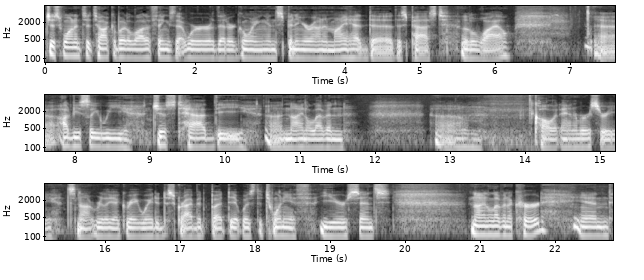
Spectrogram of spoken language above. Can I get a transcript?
just wanted to talk about a lot of things that were that are going and spinning around in my head uh, this past little while. Uh, obviously, we just had the uh, 9 11 um, call it anniversary. It's not really a great way to describe it, but it was the 20th year since 9 11 occurred, and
